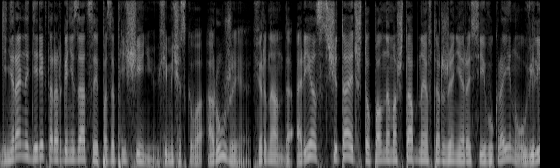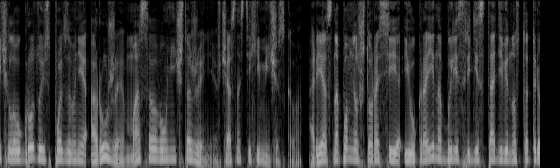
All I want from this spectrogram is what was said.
Генеральный директор Организации по запрещению химического оружия Фернандо Ариас считает, что полномасштабное вторжение России в Украину увеличило угрозу использования оружия массового уничтожения, в частности химического. Ариас напомнил, что Россия и Украина были среди 193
